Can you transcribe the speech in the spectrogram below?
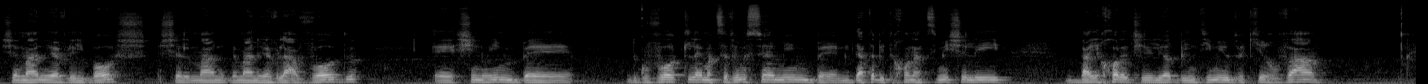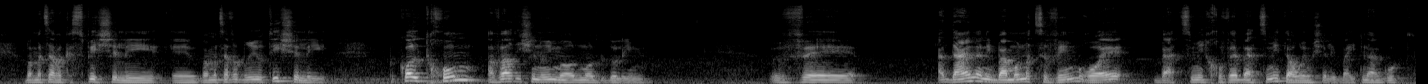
של מה אני אוהב ללבוש, של מה, במה אני אוהב לעבוד, אה, שינויים בתגובות למצבים מסוימים, במידת הביטחון העצמי שלי, ביכולת שלי להיות באינטימיות וקרבה, במצב הכספי שלי, אה, במצב הבריאותי שלי. בכל תחום עברתי שינויים מאוד מאוד גדולים. ועדיין אני בהמון מצבים רואה בעצמי, חווה בעצמי את ההורים שלי בהתנהגות,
